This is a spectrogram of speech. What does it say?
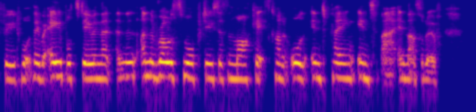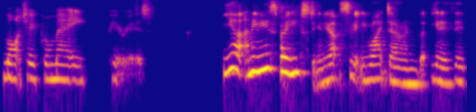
food, what they were able to do, and then and, the, and the role of small producers and markets kind of all interplaying into that in that sort of March, April, May period. Yeah, I mean, it is very interesting, and you're absolutely right, Darren. But you know, the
